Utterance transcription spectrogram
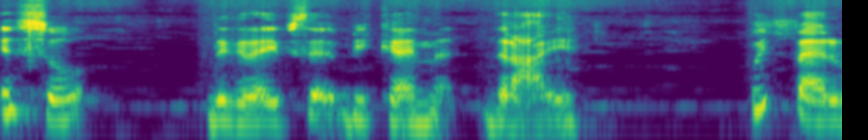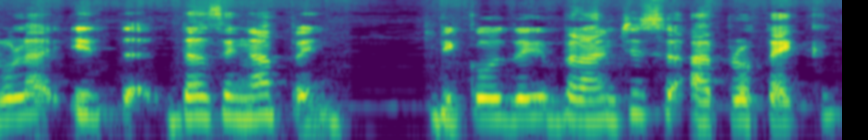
and so the grapes became dry. With pergola, it doesn't happen because the branches are protected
